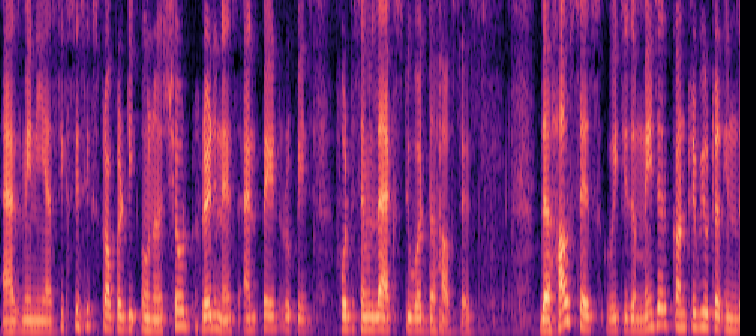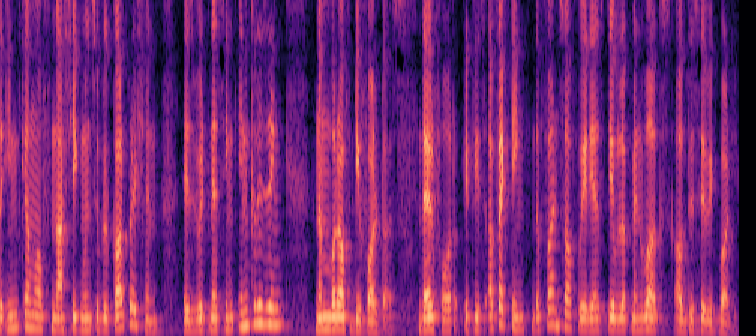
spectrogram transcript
as many as 66 property owners showed readiness and paid rupees 47 lakhs toward the houses. The houses, which is a major contributor in the income of Nashik Municipal Corporation, is witnessing increasing number of defaulters. Therefore, it is affecting the funds of various development works of the civic body.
